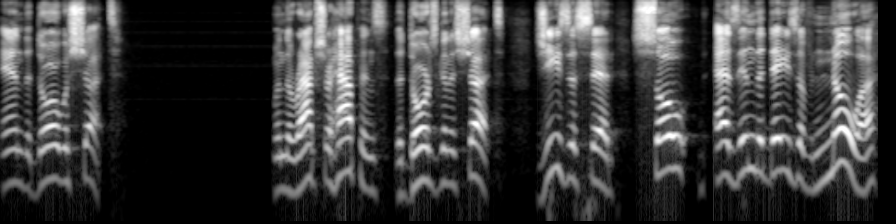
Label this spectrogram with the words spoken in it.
and the door was shut when the rapture happens, the door's going to shut. Jesus said, So as in the days of Noah,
